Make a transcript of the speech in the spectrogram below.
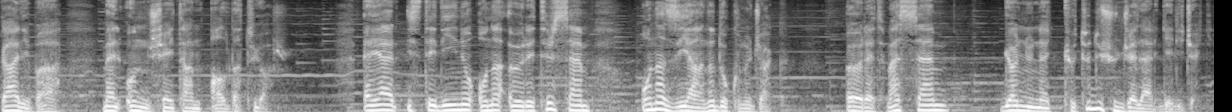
galiba melun şeytan aldatıyor. Eğer istediğini ona öğretirsem ona ziyanı dokunacak. Öğretmezsem gönlüne kötü düşünceler gelecek.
